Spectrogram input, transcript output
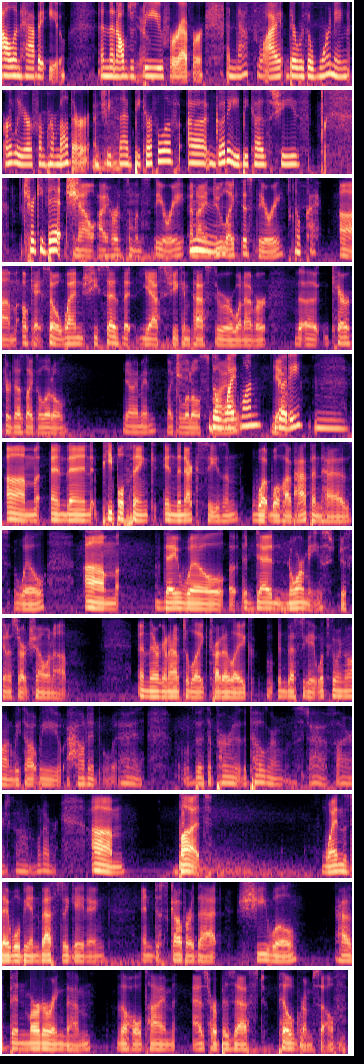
I'll inhabit you and then I'll just be you forever. And that's why there was a warning earlier from her mother and Mm-hmm. she said, "Be careful of uh Goody because she's a tricky bitch." Now, I heard someone's theory, and I do like this theory. Okay. Um, okay, so when she says that yes, she can pass through or whatever, the uh, character does like a little, you know what I mean, like a little smile. The white one, Yeah. Goody. Um, and then people think in the next season, what will have happened has will, um, they will uh, dead normies just gonna start showing up, and they're gonna have to like try to like investigate what's going on. We thought we how did uh, the the, per, the pilgrim the staff fire's gone whatever, um, but Wednesday will be investigating and discover that she will have been murdering them the whole time as her possessed pilgrim self.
